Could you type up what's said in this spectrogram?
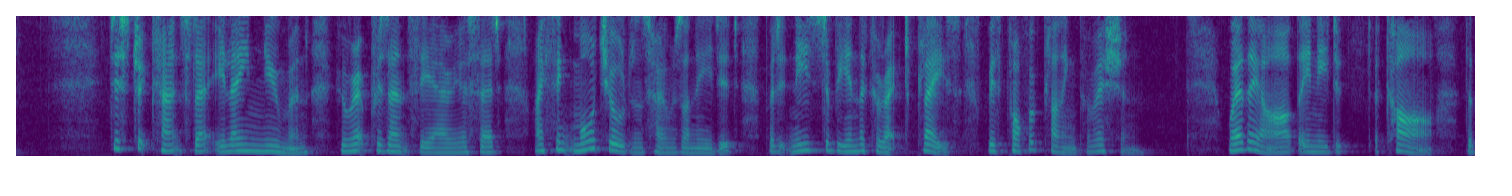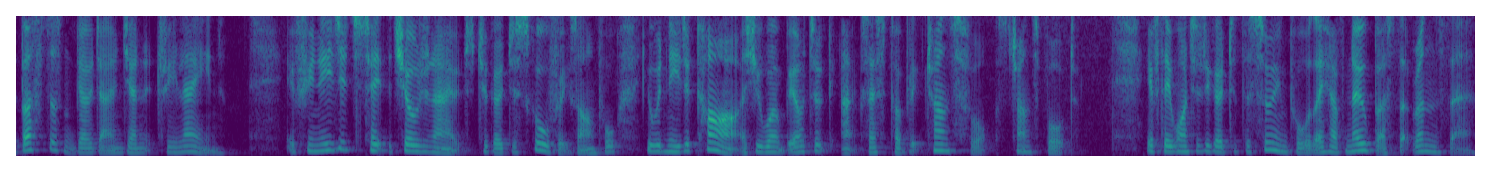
District Councillor Elaine Newman, who represents the area, said, I think more children's homes are needed, but it needs to be in the correct place with proper planning permission. Where they are, they need a, car. The bus doesn't go down Jennet Lane. If you needed to take the children out to go to school, for example, you would need a car as you won't be able to access public transport. If they wanted to go to the swimming pool, they have no bus that runs there.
